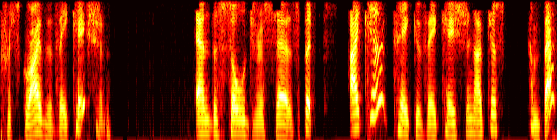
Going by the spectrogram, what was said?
prescribe a vacation. And the soldier says, but I can't take a vacation. I've just come back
